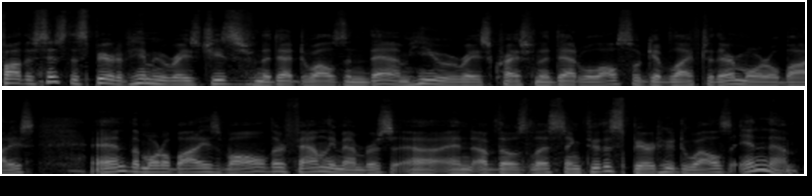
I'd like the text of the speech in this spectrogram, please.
Father, since the Spirit of Him who raised Jesus from the dead dwells in them, He who raised Christ from the dead will also give life to their mortal bodies and the mortal bodies of all their family members uh, and of those listening through the Spirit who dwells in them.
